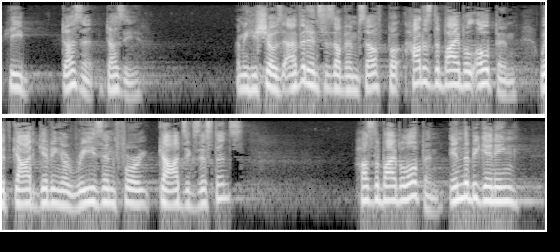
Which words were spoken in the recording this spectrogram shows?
He doesn't, does he? I mean, he shows evidences of himself, but how does the Bible open? With God giving a reason for God's existence? How's the Bible open? In the beginning,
